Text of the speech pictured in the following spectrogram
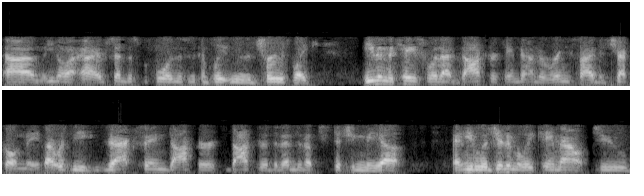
Um, you know, I, I've said this before, and this is completely the truth. Like even the case where that doctor came down to ringside to check on me, that was the exact same doctor doctor that ended up stitching me up and he legitimately came out to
